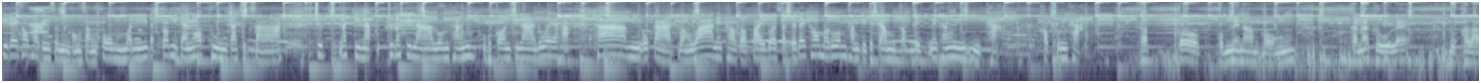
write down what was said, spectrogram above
ที่ได้เข้ามาเป็นส่วนหนึ่งของสังคม วันนี้ก็มีการมอบทุนการศึกษาชุดนักกีฬาชุดนักกีฬารวมทั้งอุปกรณ์กีฬาด้วยะค่ะ ถ้ามีโอกาสหวังว่าในคราวต่อไป บริษัทจะได้เข้ามาร่วมทำกิจกรรมกับเด็กในครั้งนี้อีกค่ะ ขอบคุณค่ะ ครับก็ผมในนามของคณะครูและ บุคลา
